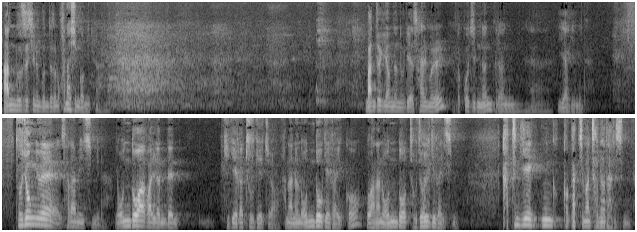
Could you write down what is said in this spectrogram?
안 웃으시는 분들은 화나신 겁니까? 만족이 없는 우리의 삶을 꼬집는 그런 이야기입니다. 두 종류의 사람이 있습니다. 온도와 관련된 기계가 두 개죠. 하나는 온도계가 있고 또 하나는 온도 조절기가 있습니다. 같은 기계인 것 같지만 전혀 다릅니다.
